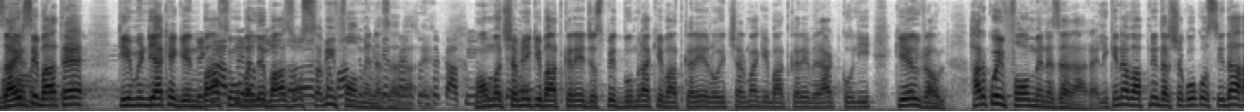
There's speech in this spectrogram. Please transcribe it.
ज़ाहिर सी बात है टीम इंडिया के गेंदबाज हों बल्लेबाज हों सभी फॉर्म में नज़र आ रहे हैं। मोहम्मद शमी की बात करें जसप्रीत बुमराह की बात करें रोहित शर्मा की बात करें विराट कोहली के राहुल हर कोई फॉर्म में नज़र आ रहा है। लेकिन अब अपने दर्शकों को सीधा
